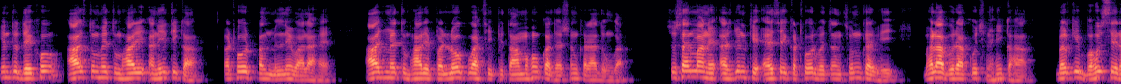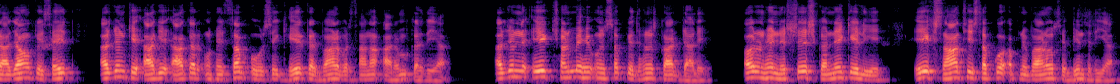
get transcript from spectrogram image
किंतु देखो, आज तुम्हें तुम्हारी अनीति का कठोर फल मिलने वाला है। आज मैं तुम्हारे परलोकवासी पितामहों का दर्शन करा दूँगा। सुशर्मा ने अर्जुन के ऐसे कठोर वचन सुनकर भी भला बुरा कुछ नहीं कहा। बल्कि बहुत से राजाओं के सहित अर्जुन के आगे आकर उन्हें सब ओर से घेर कर बाण बरसाना आरंभ कर दिया। अर्जुन ने एक क्षण में ही उन सब के धनुष काट डाले और उन्हें निश्चेष करने के लिए एक साथ ही सबको अपने बाणों से बिंध दिया।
